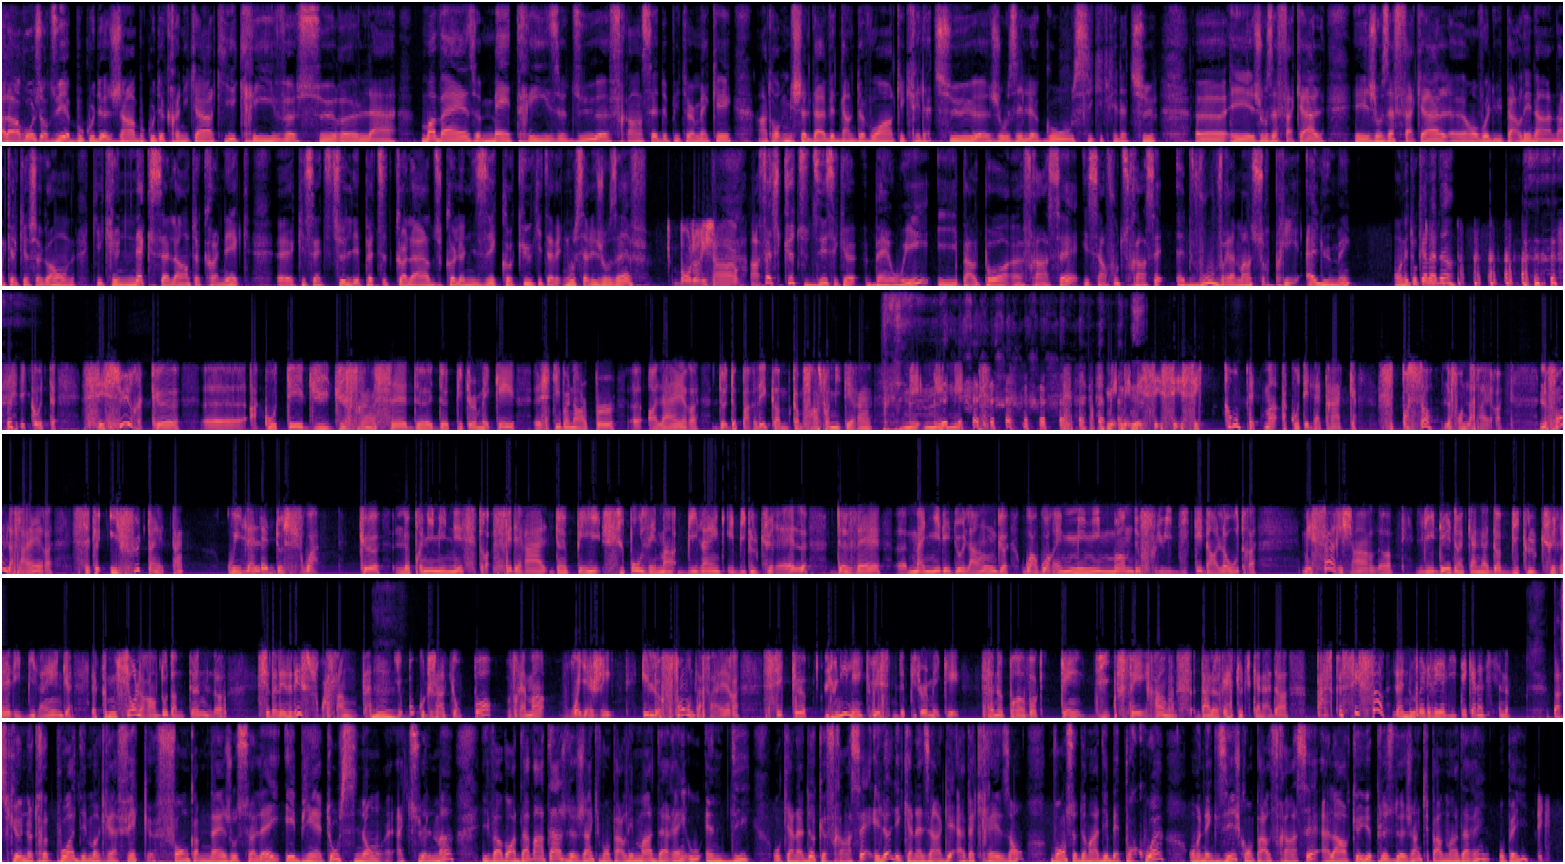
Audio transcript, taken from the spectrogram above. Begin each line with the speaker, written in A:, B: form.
A: Alors aujourd'hui, il y a beaucoup de gens, beaucoup de chroniqueurs qui écrivent sur euh, la mauvaise maîtrise du euh, français de Peter McKay. Entre autres, Michel David dans Le Devoir qui écrit là-dessus, euh, José Legault aussi qui écrit là-dessus, et Joseph Facal. Et Joseph Facal, on va lui parler dans, dans, quelques secondes, qui écrit une excellente chronique qui s'intitule Les petites colères du colonisé cocu qui est avec nous. Salut Joseph.
B: Bonjour Richard.
A: En fait, ce que tu dis, c'est que, ben oui, il parle pas un français, il s'en fout du français. Êtes-vous vraiment surpris, allumé? On est au Canada.
B: Écoute, c'est sûr que euh, à côté du, français de, Peter McKay, euh, Stephen Harper euh, a l'air de, parler comme, comme François Mitterrand. Mais mais mais mais, mais, mais c'est complètement à côté de la traque. Pas ça, le fond de l'affaire. Le fond de l'affaire, c'est qu'il fut un temps où il allait de soi que le premier ministre fédéral d'un pays supposément bilingue et biculturel devait euh, manier les deux langues ou avoir un minimum de fluidité dans l'autre. Mais ça, Richard, l'idée d'un Canada biculturel et bilingue, la commission Laurando Danton, là, c'est dans les années 60. Hmm. Il y a beaucoup de gens qui n'ont pas vraiment voyagé. Et le fond de l'affaire, c'est que l'unilinguisme de Peter McKay, ça ne provoque qu'indifférence dans le reste du Canada parce que c'est ça la nouvelle réalité canadienne.
A: Parce que notre poids démographique fond comme neige au soleil et bientôt, sinon actuellement, il va y avoir davantage de gens qui vont parler mandarin ou hindi au Canada que français. Et là, les Canadiens anglais, avec raison, vont se demander ben, pourquoi on exige qu'on parle français alors qu'il y a plus de gens qui parlent mandarin au pays?
B: Exactement.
